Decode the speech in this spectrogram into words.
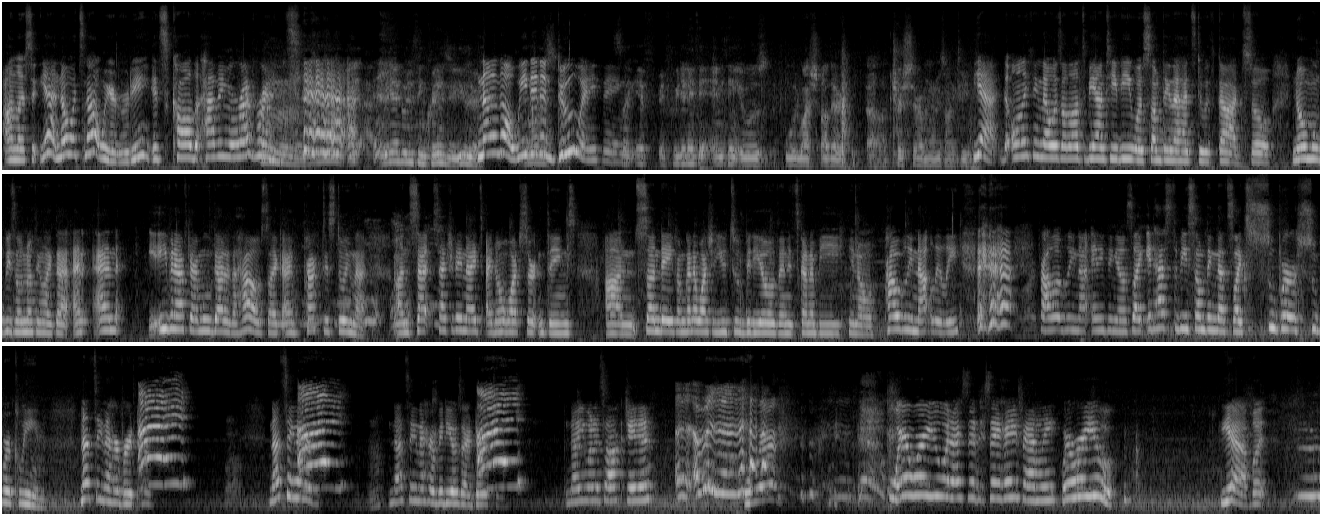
Unless it, yeah, no, it's not weird, Roody. It's called having reverence. Mm, I, I, we didn't do anything crazy either. no, no, no, we It didn't was- do It's anything. like if if we did anything, anything, it was we would watch other uh, church ceremonies on TV. Yeah, the only thing that was allowed to be on TV was something that had to do with God. So no movies, no nothing like that. And and even after I moved out of the house, like I practiced doing that. On sat- Saturday nights, I don't watch certain things. On Sunday, if I'm gonna watch a YouTube video, then it's gonna be, you know, probably not Lily. probably not anything else. Like it has to be something that's like super, super clean. Not saying that her, her Wow. not saying that her not saying that her videos are dirty. Now you want to talk, Jaden? Where Where were you when I said say hey family? Where were you? Yeah, but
